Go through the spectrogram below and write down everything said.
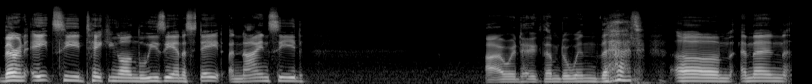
they're an eight seed taking on Louisiana State, a nine seed. I would take them to win that. Um, and then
